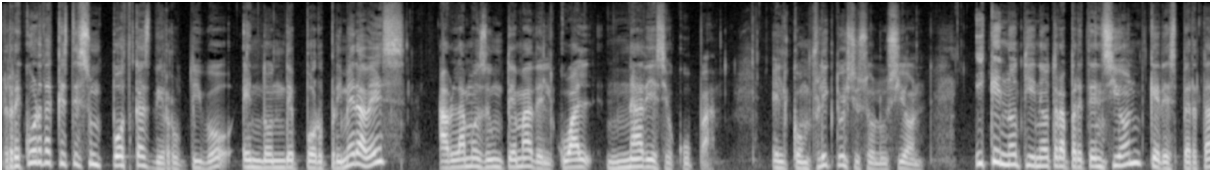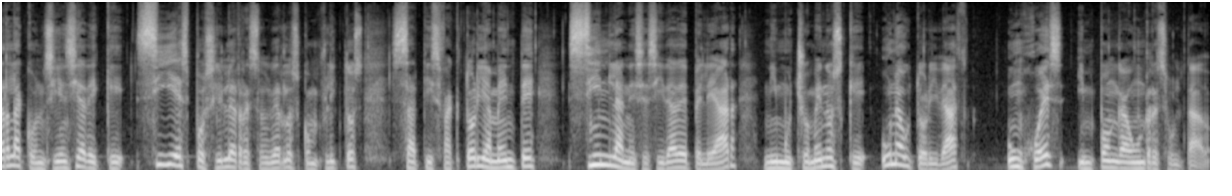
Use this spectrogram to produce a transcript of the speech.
Recuerda que este es un podcast disruptivo en donde por primera vez hablamos de un tema del cual nadie se ocupa, el conflicto y su solución, y que no tiene otra pretensión que despertar la conciencia de que sí es posible resolver los conflictos satisfactoriamente sin la necesidad de pelear, ni mucho menos que una autoridad un juez imponga un resultado.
